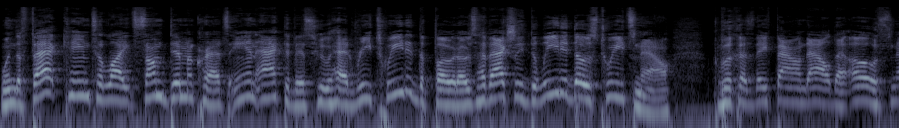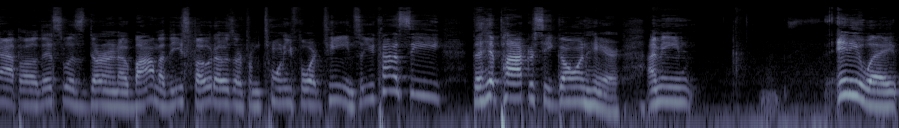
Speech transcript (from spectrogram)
When the fact came to light, some Democrats and activists who had retweeted the photos have actually deleted those tweets now because they found out that oh snap oh this was during Obama. These photos are from 2014 so you kind of see the hypocrisy going here. I mean anyway,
